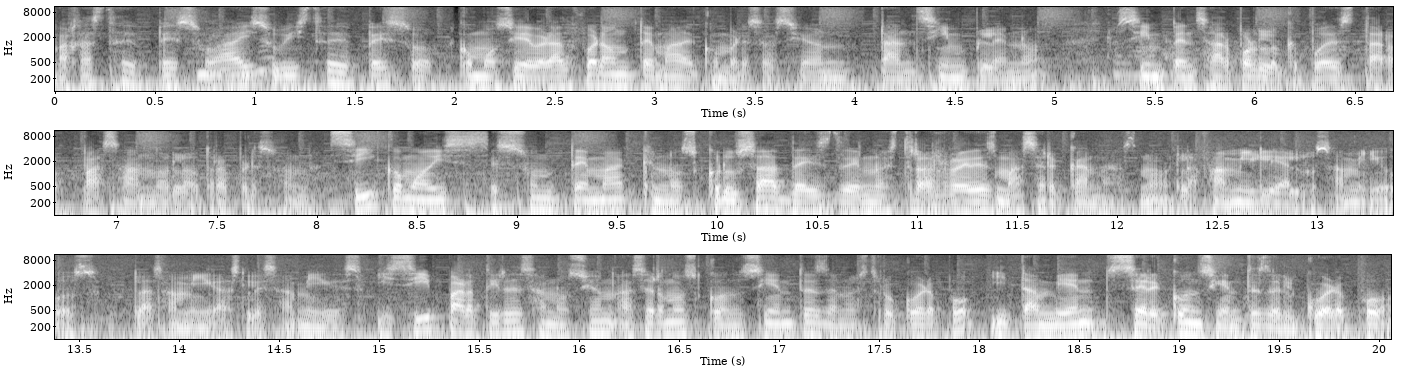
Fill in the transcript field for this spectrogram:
bajaste de peso, ay, subiste de peso, como si de verdad fuera un tema de conversación tan simple, ¿no? Sin pensar por lo que puede estar pasando la otra persona. Sí, como dices, es un tema que nos cruza desde nuestras redes más cercanas, ¿no? La familia, los amigos, las amigas, les amigues. Y sí, partir de esa noción, hacernos conscientes de nuestro cuerpo y también ser conscientes del cuerpo.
